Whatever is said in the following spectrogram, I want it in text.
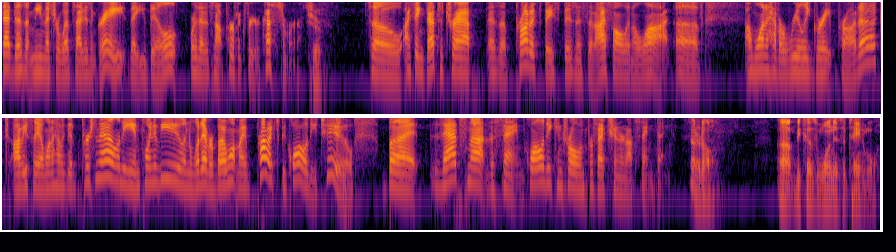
that doesn't mean that your website isn't great that you built or that it's not perfect for your customer. Sure. So I think that's a trap as a product based business that I fall in a lot of. I want to have a really great product. Obviously, I want to have a good personality and point of view and whatever, but I want my product to be quality too. Sure. But that's not the same. Quality control and perfection are not the same thing. Not at all. Uh, because one is attainable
